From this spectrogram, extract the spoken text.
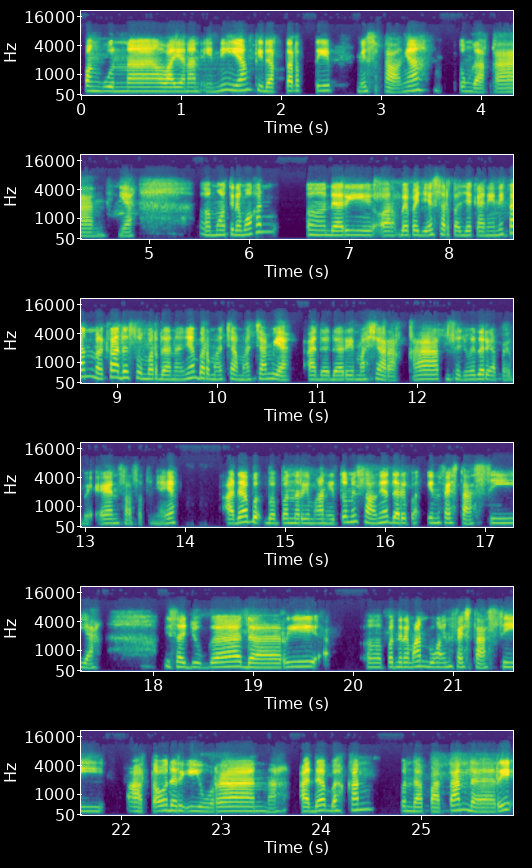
pengguna layanan ini yang tidak tertib, misalnya tunggakan, ya e, mau tidak mau kan e, dari BPJS serta JKN ini kan mereka ada sumber dananya bermacam-macam ya, ada dari masyarakat, bisa juga dari APBN salah satunya ya. Ada penerimaan itu misalnya dari investasi ya, bisa juga dari e, penerimaan bunga investasi atau dari iuran. Nah, ada bahkan pendapatan dari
